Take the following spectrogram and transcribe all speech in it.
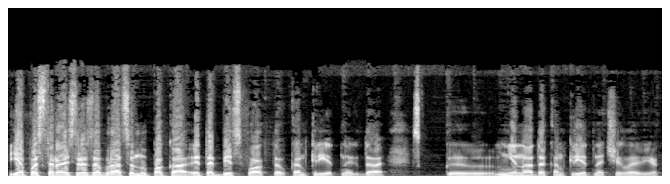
Я постараюсь разобраться, но пока это без фактов конкретных, да. Э, мне надо конкретно человек.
